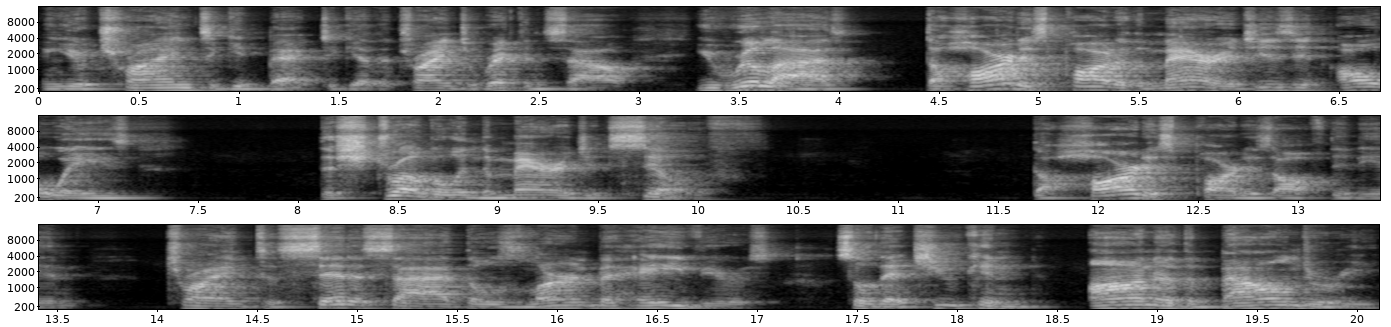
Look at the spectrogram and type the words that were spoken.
and you're trying to get back together, trying to reconcile, you realize the hardest part of the marriage isn't always the struggle in the marriage itself. The hardest part is often in trying to set aside those learned behaviors so that you can honor the boundary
